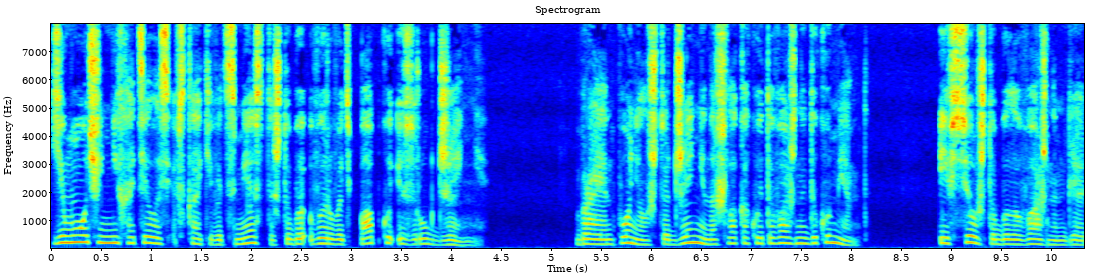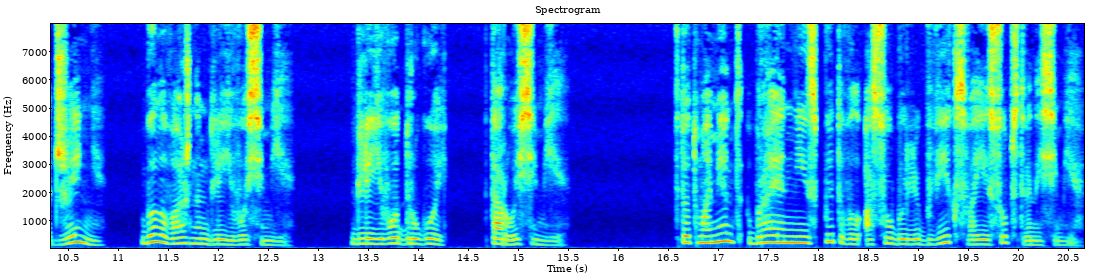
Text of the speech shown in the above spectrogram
Ему очень не хотелось вскакивать с места, чтобы вырвать папку из рук Дженни. Брайан понял, что Дженни нашла какой-то важный документ. И все, что было важным для Дженни, было важным для его семьи. Для его другой, второй семьи. В тот момент Брайан не испытывал особой любви к своей собственной семье.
